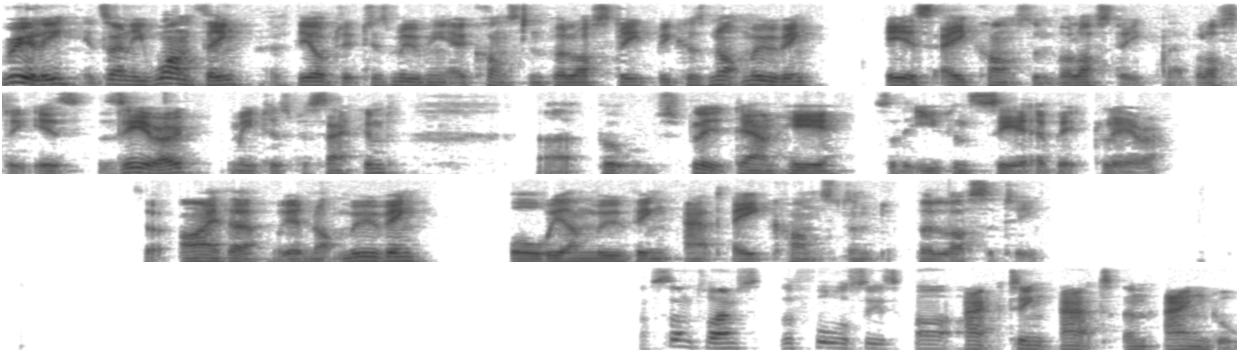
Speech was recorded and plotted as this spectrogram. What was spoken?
Really, it's only one thing if the object is moving at a constant velocity, because not moving is a constant velocity. That velocity is zero meters per second, uh, but we'll split it down here so that you can see it a bit clearer. So either we are not moving or we are moving at a constant velocity. Sometimes the forces are acting at an angle.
